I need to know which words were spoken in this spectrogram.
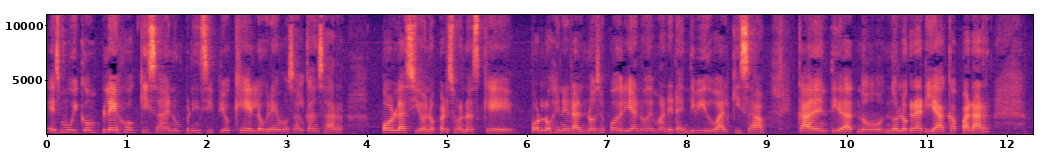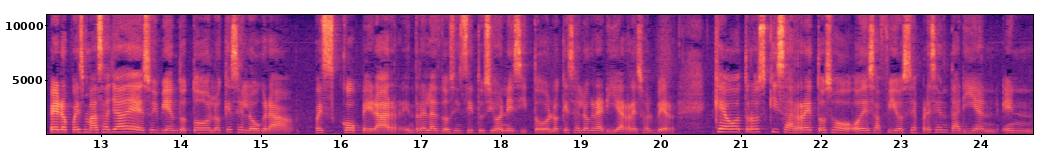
Es muy complejo quizá en un principio que logremos alcanzar población o personas que por lo general no se podrían o de manera individual quizá cada entidad no, no lograría acaparar, pero pues más allá de eso y viendo todo lo que se logra pues cooperar entre las dos instituciones y todo lo que se lograría resolver, ¿qué otros quizá retos o, desafíos se presentarían en,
